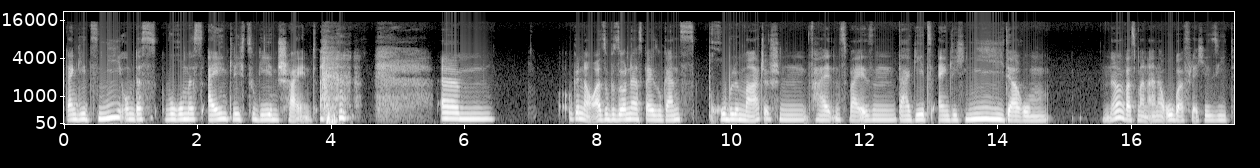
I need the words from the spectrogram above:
dann geht es nie um das, worum es eigentlich zu gehen scheint. ähm, genau, also besonders bei so ganz problematischen Verhaltensweisen, da geht es eigentlich nie darum, ne, was man an der Oberfläche sieht.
